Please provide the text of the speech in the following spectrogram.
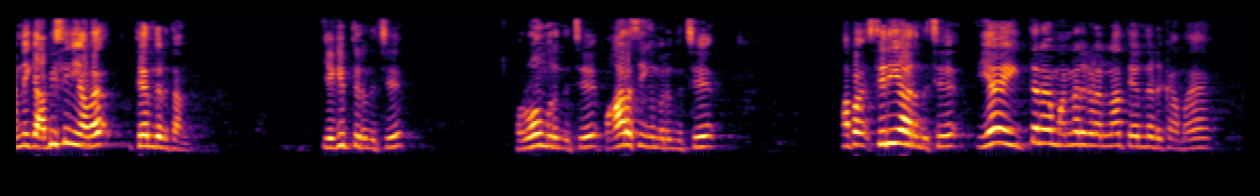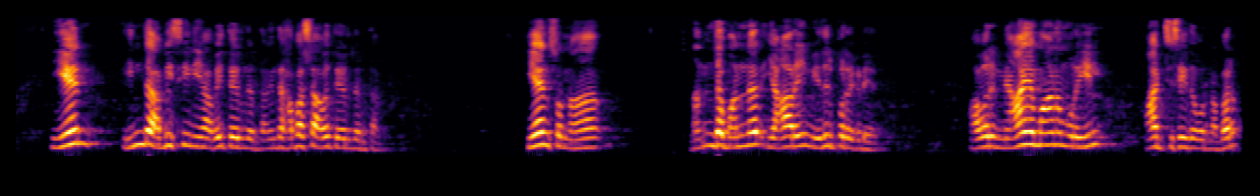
அன்னைக்கு அபிசினியாவை தேர்ந்தெடுத்தாங்க? எகிப்து இருந்துச்சு ரோம் இருந்துச்சு பாரசீகம் இருந்துச்சு அப்ப சிரியா இருந்துச்சு. ஏன் இத்தனை மன்னர்கள் எல்லாம் தேர்ந்தெடுக்காம ஏன் இந்த அபிசீனியாவை தேர்ந்தெடுத்தாங்க இந்த ஹபஷாவை தேர்ந்தெடுத்தாங்க? ஏன்னு சொன்னா அந்த மன்னர் யாரையும் எதிர்ப்பது கிடையாது. அவர் நியாயமான முறையில் ஆட்சி செய்த ஒரு நபர்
